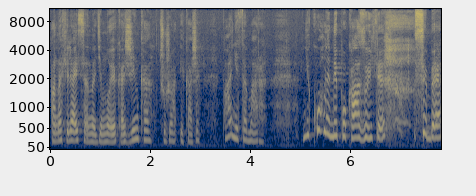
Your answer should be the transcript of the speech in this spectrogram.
А нахиляється наді мною якась жінка чужа і каже: пані Тамара, ніколи не показуйте себе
